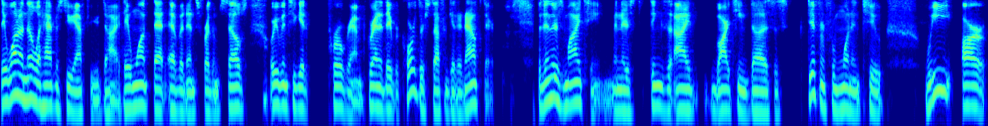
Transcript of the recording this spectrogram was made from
They want to know what happens to you after you die. They want that evidence for themselves or even to get programmed. Granted, they record their stuff and get it out there. But then there's my team, and there's things that I, my team does that's different from one and two. We are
